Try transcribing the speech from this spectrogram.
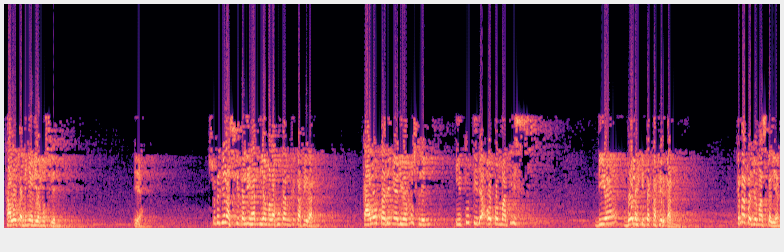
Kalau tadinya dia muslim. Iya. Sudah jelas kita lihat dia melakukan kekafiran. Kalau tadinya dia muslim, itu tidak otomatis dia boleh kita kafirkan. Kenapa jemaah sekalian?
